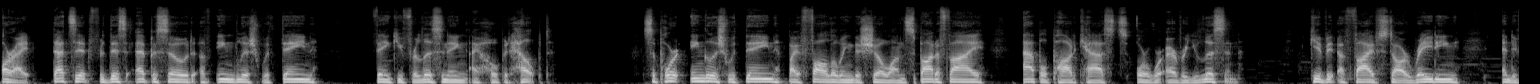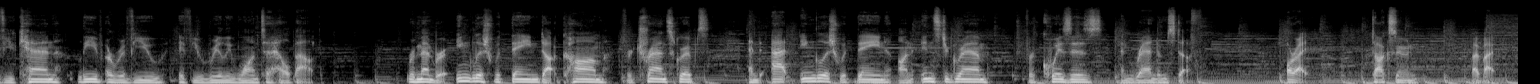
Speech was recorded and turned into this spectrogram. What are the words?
All right, That's it for this episode of English with Dane. Thank you for listening. I hope it helped. Support English with Dane by following the show on Spotify, Apple Podcasts, or wherever you listen. Give it a five star rating, and if you can, leave a review if you really want to help out. Remember, EnglishWithDane.com for transcripts and at English with Dane on Instagram for quizzes and random stuff. All right, talk soon. Bye bye.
